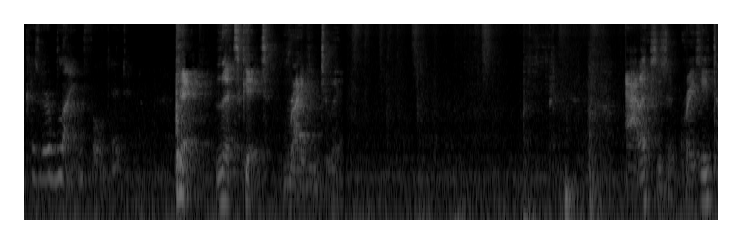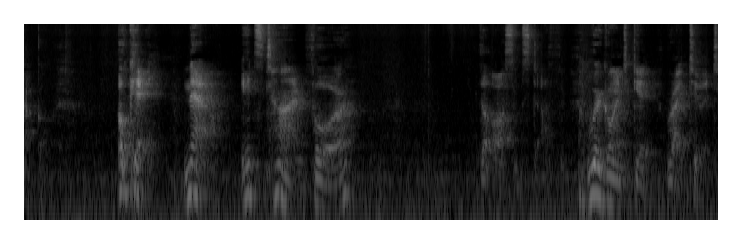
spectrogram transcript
Because we're blindfolded. Okay, let's get right into it. Alex is a crazy taco. Okay, now it's time for the awesome stuff. We're going to get right to it.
